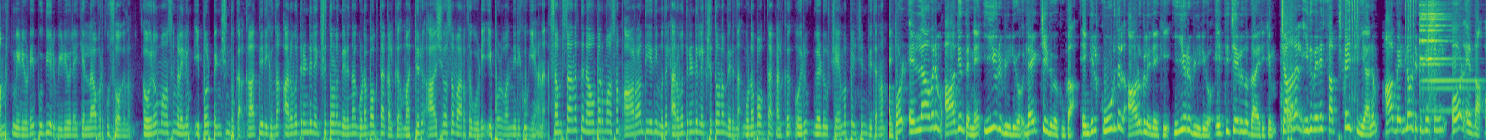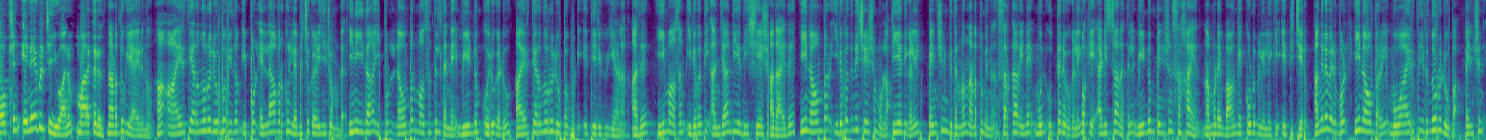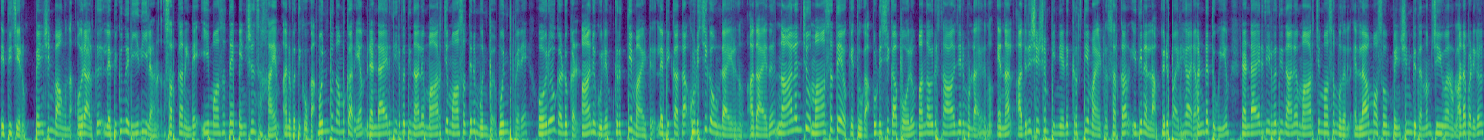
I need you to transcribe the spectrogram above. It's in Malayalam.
അമൃത് മീഡിയയുടെ പുതിയൊരു വീഡിയോയിലേക്ക് എല്ലാവർക്കും സ്വാഗതം. ഓരോ മാസങ്ങളിലും ഇപ്പോൾ പെൻഷൻ തുക കാത്തിരിക്കുന്ന അറുപത്തിരണ്ട് ലക്ഷത്തോളം വരുന്ന ഗുണഭോക്താക്കൾക്ക് മറ്റൊരു ആശ്വാസ വാർത്ത കൂടി ഇപ്പോൾ വന്നിരിക്കുകയാണ്. സംസ്ഥാനത്ത് നവംബർ മാസം ആറാം തീയതി മുതൽ അറുപത്തിരണ്ട് ലക്ഷത്തോളം വരുന്ന ഗുണഭോക്താക്കൾക്ക് ഒരു ഗഡു ക്ഷേമ പെൻഷൻ വിതരണം. ഇപ്പോൾ എല്ലാവരും ആദ്യം തന്നെ ഈ ഒരു വീഡിയോ ലൈക്ക് ചെയ്തു വെക്കുക. എങ്കിൽ കൂടുതൽ ആളുകളിലേക്ക് ഈ ഒരു വീഡിയോ എത്തിച്ചേരുന്നതായിരിക്കും. ചാനൽ ഇതുവരെ സബ്സ്ക്രൈബ് ചെയ്യാനും ആ ബെഡ് നോട്ടിഫിക്കേഷനിൽ ഓൾ എന്ന ഓപ്ഷൻ എനേബിൾ ചെയ്യുവാനും മറക്കരുത്. നടത്തുകയായിരുന്നു. ആ ആയിരത്തി അറുന്നൂറ് രൂപ വീതം ഇപ്പോൾ എല്ലാവർക്കും ലഭിച്ചു കഴിഞ്ഞിട്ടുമുണ്ട്. ഇനി ഇതാ ഇപ്പോൾ നവംബർ മാസത്തിൽ തന്നെ വീണ്ടും ഒരു ഗഡു ആയിരത്തി അറുന്നൂറ് രൂപ കൂടി എത്തിയിരിക്കുകയാണ്. അത് ഈ മാസം ഇരുപത്തി അഞ്ചാം തീയതി ശേഷം അതായത് ഈ നവംബർ ഇരുപതിനു ശേഷമുള്ള തീയതികളിൽ പെൻഷൻ വിതരണം നടത്തുമെന്ന് സർക്കാരിന്റെ മുൻ ഉത്തരവുകളിൽ ഒക്കെ അടിസ്ഥാനത്തിൽ വീണ്ടും പെൻഷൻ സഹായം നമ്മുടെ ബാങ്ക് അക്കൗണ്ടുകളിലേക്ക് എത്തിച്ചേരും. അങ്ങനെ വരുമ്പോൾ ഈ നവംബറിൽ മൂവായിരത്തി രൂപ പെൻഷൻ എത്തിച്ചേരും. പെൻഷൻ വാങ്ങുന്ന ഒരാൾക്ക് ലഭിക്കുന്ന രീതിയിലാണ് സർക്കാരിന്റെ ഈ മാസത്തെ പെൻഷൻ സഹായം അനുവദിക്കുക. മുൻപ് നമുക്കറിയാം രണ്ടായിരത്തി ഇരുപത്തിനാല് മാർച്ച് മാസത്തിന് മുൻപ് മുൻപ് വരെ ഓരോ ഗഡുക്കൾ ആനുകൂല്യം കൃത്യമായിട്ട് ലഭിക്കാത്ത കുടിശ്ശിക ഉണ്ടായിരുന്നു. അതായത് നാലഞ്ചു മാസത്തെയൊക്കെ തുക കുടിശ്ശിക പോലും വന്ന ഒരു സാഹചര്യം ഉണ്ടായിരുന്നു. എന്നാൽ അതിനുശേഷം പിന്നീട് കൃത്യമായിട്ട് സർക്കാർ ഇതിനെല്ലാം ഒരു പരിഹാരം കണ്ടെത്തുകയും രണ്ടായിരത്തി ഇരുപത്തിനാല് മാർച്ച് മാസം മുതൽ എല്ലാ മാസവും പെൻഷൻ വിതരണം ചെയ്യുവാനുള്ള നടപടികൾ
